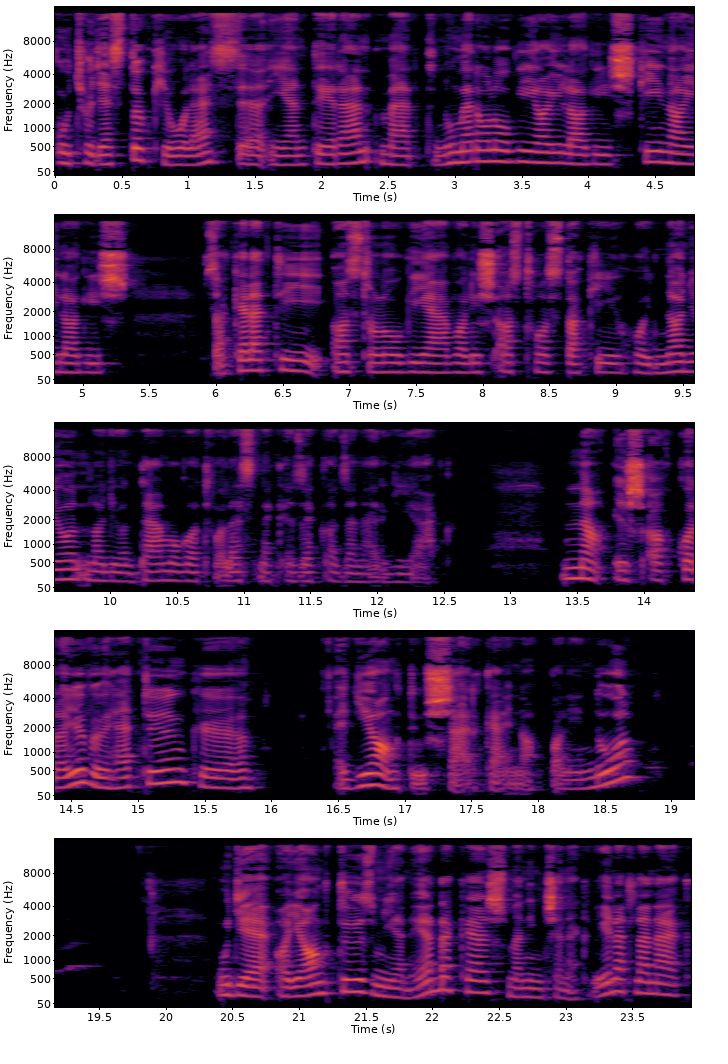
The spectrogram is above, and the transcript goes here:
Úgyhogy ez tök jó lesz e, ilyen téren, mert numerológiailag is, kínailag is, szóval keleti asztrológiával is azt hozta ki, hogy nagyon-nagyon támogatva lesznek ezek az energiák. Na, és akkor a jövő hetünk egy yangtűz sárkány nappal indul. Ugye a yangtűz milyen érdekes, mert nincsenek véletlenek,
